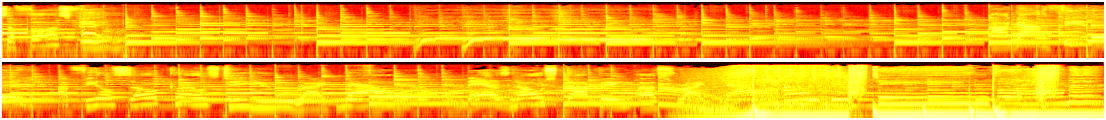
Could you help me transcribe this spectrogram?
It's a force field. I got a feeling I feel so close to you right now. And there's no stopping us right now. I'm 15 coming,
